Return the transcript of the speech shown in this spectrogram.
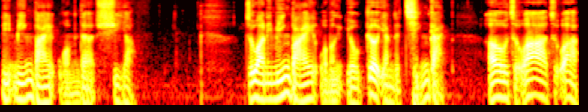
你明白我们的需要。主啊，你明白我们有各样的情感，哦，主啊，主啊，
